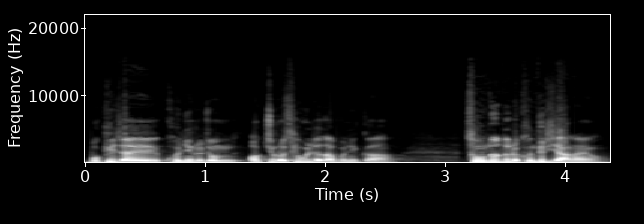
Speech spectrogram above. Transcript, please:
목회자의 권위를 좀 억지로 세우려다 보니까 성도들을 건드리지 않아요.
